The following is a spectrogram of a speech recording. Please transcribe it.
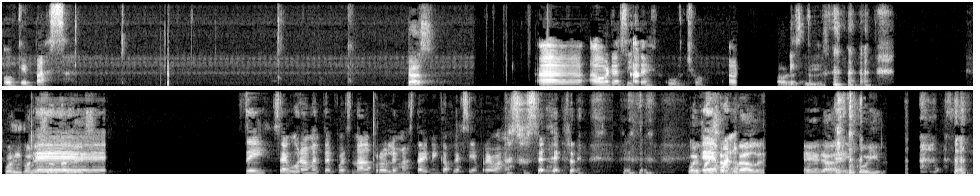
o qué pasa. Uh, ahora sí te escucho. Ahora, sí. Fue mi conexión tal vez. Eh, sí, seguramente, pues nada, problemas técnicos que siempre van a suceder. Wi-Fi eh, saturado en la era de COVID.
